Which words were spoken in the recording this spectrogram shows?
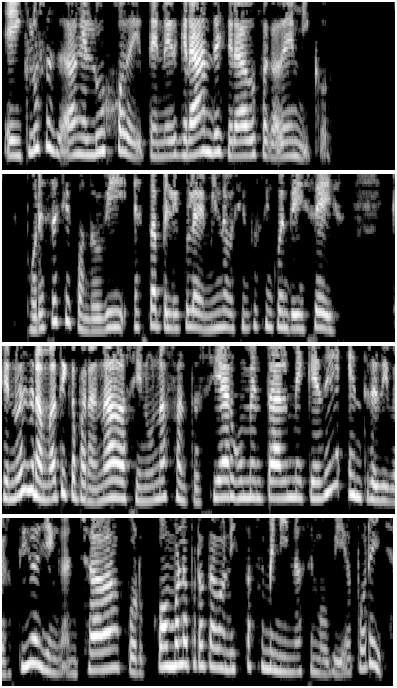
e incluso se daban el lujo de tener grandes grados académicos. Por eso es que cuando vi esta película de 1956, que no es dramática para nada, sino una fantasía argumental, me quedé entre divertida y enganchada por cómo la protagonista femenina se movía por ella.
